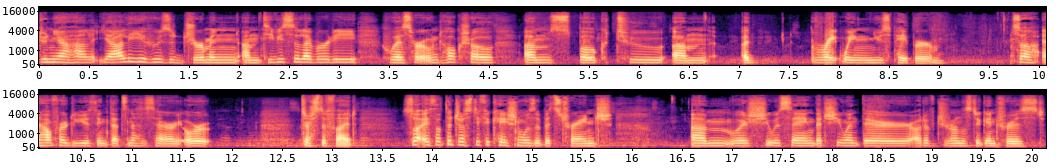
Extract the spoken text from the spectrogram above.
Dunja Hayali, who's a German um, TV celebrity who has her own talk show, um, spoke to um, a right wing newspaper. So, how far do you think that's necessary or justified? So, I thought the justification was a bit strange. Um, where she was saying that she went there out of journalistic interest.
